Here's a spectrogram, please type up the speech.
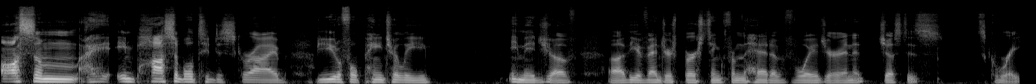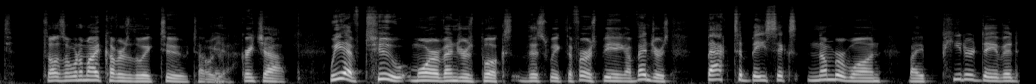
awesome, impossible to describe, beautiful painterly image of uh, the Avengers bursting from the head of Voyager, and it just is it's great. It's also one of my covers of the week too, Tucker. Oh, yeah. Great job. We have two more Avengers books this week. The first being Avengers Back to Basics number one by Peter David,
